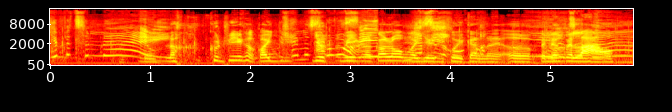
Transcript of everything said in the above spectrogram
Give it to เดี๋ยว me. แล้วคุณพี่เขาก็หยุดวิ่งแล้วก็ลงมายืนคุยกันเลย เออ เป็นเรื่องเป็นราว Oh,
